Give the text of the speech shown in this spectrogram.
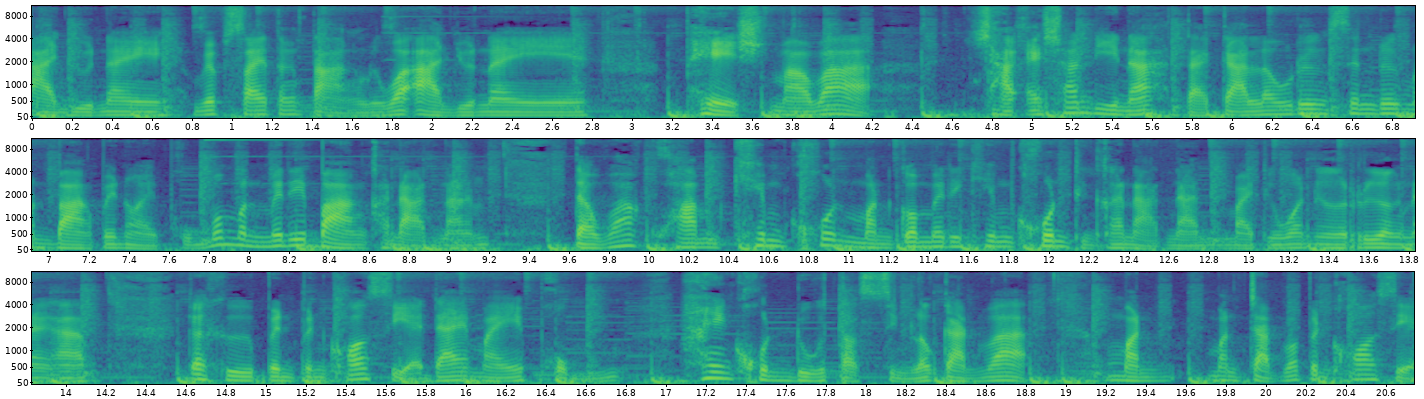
อ่านอยู่ในเว็บไซต์ต่างๆ หรือว่าอ่านอยู่ใน เพจมาว่าฉากแอคชั่นดีนะ แต่การเล่าเรื่องเส้นเรื่องมันบางไปหน่อย ผมว่ามันไม่ได้บางขนาดนั้น แต่ว่าความเข้มข้นมันก็ไม่ได้เข้มข้นถึงขนาดนั้น หมายถึงว่าเนื้อเรื่องนะครับ ก็คือเป็นเป็นข้อเสียได้ไหม ผมให้คนดูตัดสินแล้วกันว่า มันมันจัดว่าเป็นข้อเสีย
